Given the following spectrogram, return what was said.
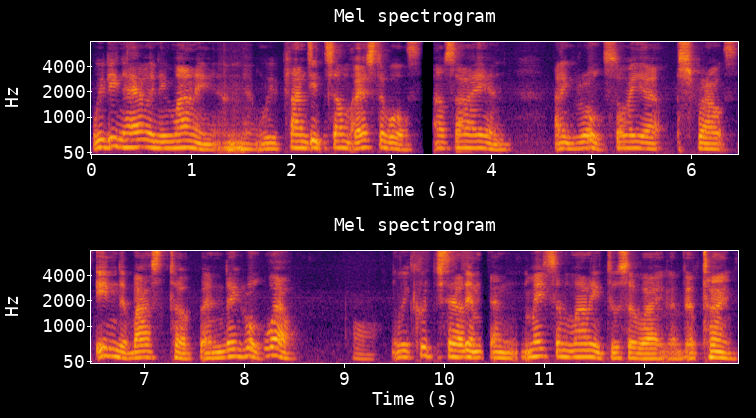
We didn't have any money and we planted some vegetables outside and I grew soya sprouts in the bathtub and they grew well. Oh. We could sell them and make some money to survive at that time.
